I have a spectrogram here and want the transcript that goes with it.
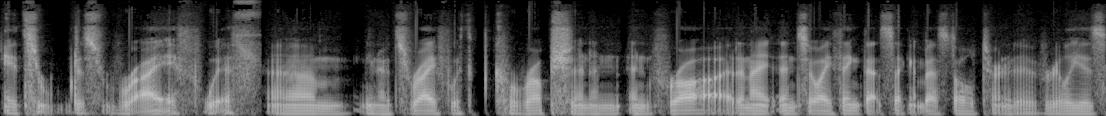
it's just rife with, um, you know, it's rife with corruption and, and fraud. And I and so I think that second best alternative really is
